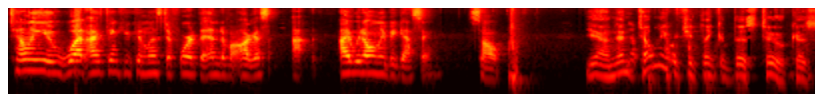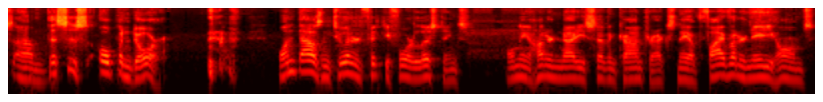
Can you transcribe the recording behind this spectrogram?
telling you what I think you can list it for at the end of August, I, I would only be guessing. So, Yeah, and then tell me what you think of this too, because um, this is Opendoor. 1,254 listings, only 197 contracts, and they have 580 homes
